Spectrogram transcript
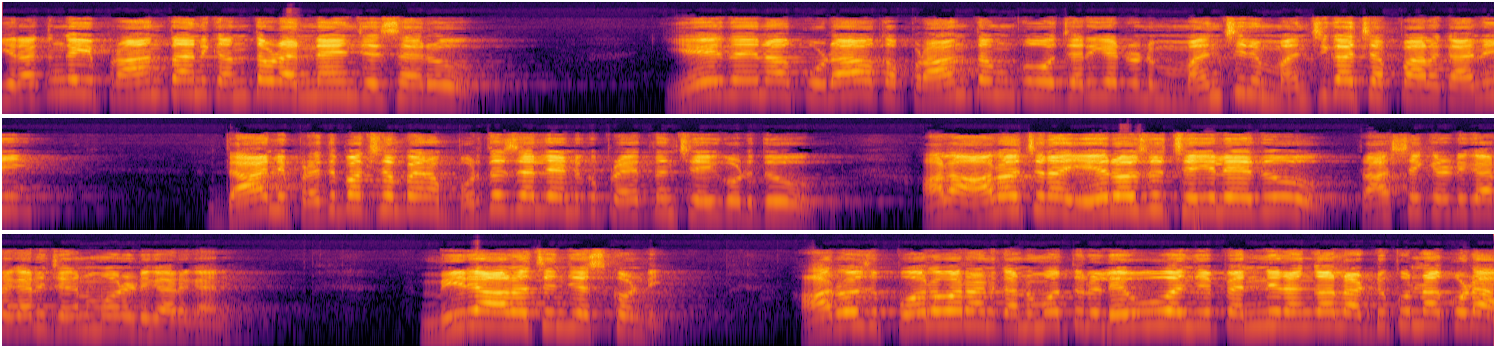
ఈ రకంగా ఈ ప్రాంతానికి అంతా కూడా అన్యాయం చేశారు. ఏదైనా కూడా ఒక ప్రాంతంకు జరిగేటువంటి మంచిని మంచిగా చెప్పాలి కానీ దాన్ని ప్రతిపక్షం పైన బురద చల్లేందుకు ప్రయత్నం చేయకూడదు. అలా ఆలోచన ఏ రోజు చేయలేదు రాజశేఖర రెడ్డి గారు కానీ జగన్మోహన్ రెడ్డి గారు కానీ మీరే ఆలోచన చేసుకోండి. ఆ రోజు పోలవరానికి అనుమతులు లేవు అని చెప్పి అన్ని రంగాలు అడ్డుకున్నా కూడా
